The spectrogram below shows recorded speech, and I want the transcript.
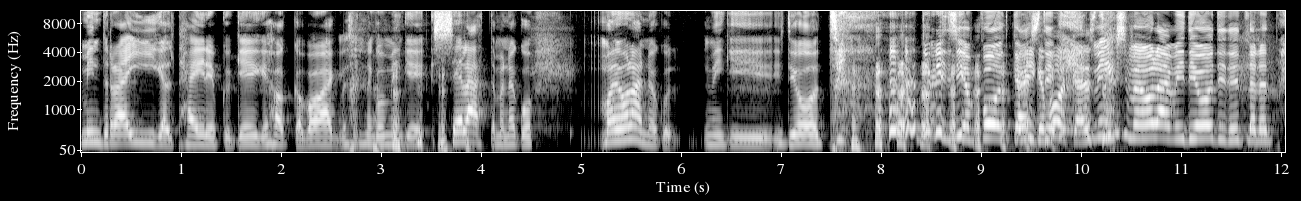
mind räigelt häirib, kui keegi hakkab aeglaselt nagu mingi seletama nagu. ma ei ole nagu mingi idioot tulin siia podcast'i podcast. miks me oleme idioodid, ütlen, et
